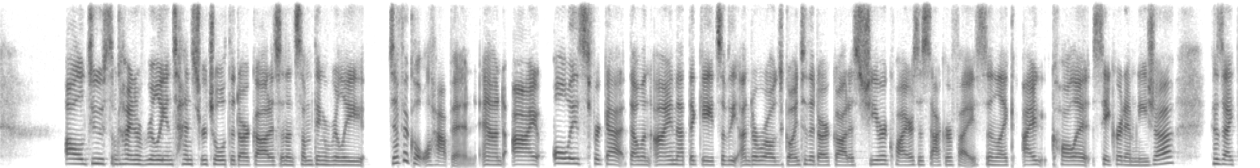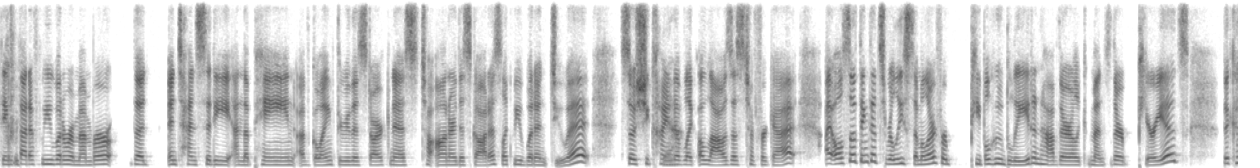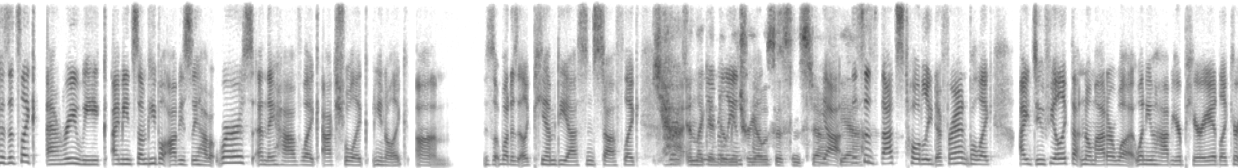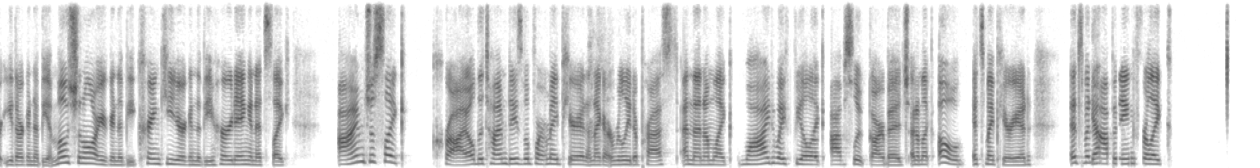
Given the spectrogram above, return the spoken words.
I'll do some kind of really intense ritual with the dark goddess, and then something really difficult will happen. And I always forget that when I'm at the gates of the underworld going to the dark goddess, she requires a sacrifice. And like I call it sacred amnesia because I think that if we would remember the intensity and the pain of going through this darkness to honor this goddess like we wouldn't do it so she kind yeah. of like allows us to forget i also think that's really similar for people who bleed and have their like men- their periods because it's like every week i mean some people obviously have it worse and they have like actual like you know like um is it, what is it like PMDS and stuff like yeah and really, like endometriosis really and stuff yeah, yeah. this is that's totally different but like I do feel like that no matter what when you have your period like you're either going to be emotional or you're going to be cranky you're going to be hurting and it's like I'm just like cry all the time days before my period and I get really depressed and then I'm like why do I feel like absolute garbage? And I'm like oh it's my period it's been yep. happening for like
